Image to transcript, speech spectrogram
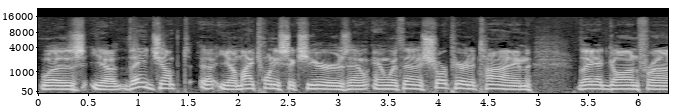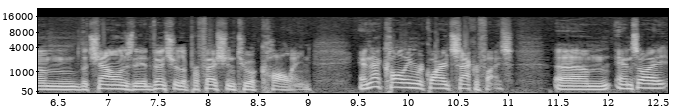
was, you know, they jumped, uh, you know, my 26 years, and, and within a short period of time, they had gone from the challenge, the adventure, the profession to a calling. And that calling required sacrifice. Um, and so I,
